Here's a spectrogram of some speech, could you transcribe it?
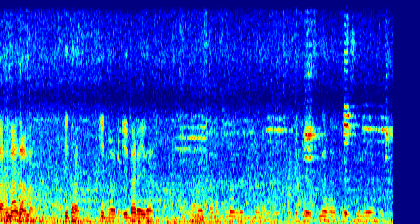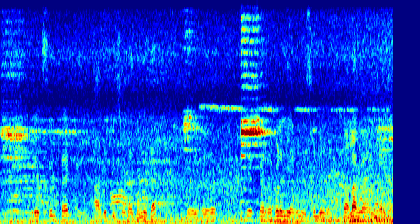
दहना जाना इधर इधर इधर है, इधर। मैं सारा सामान ले चुका हूँ। तो देखिए, इसमें है ब्रेक सुल लिया हूँ। पैड आगे पीछे का दोनों का और जेब का रबड़ लिया हूँ। इसी में डाला हुआ है अंदर में।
